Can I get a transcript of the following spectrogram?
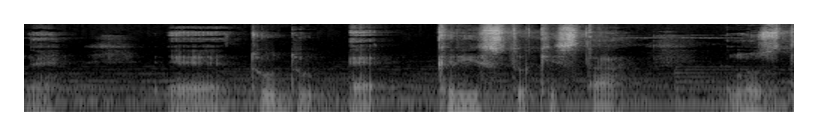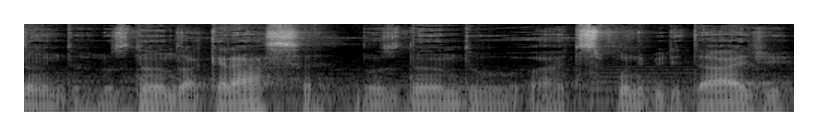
né? É, tudo é Cristo que está nos dando, nos dando a graça, nos dando a disponibilidade,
